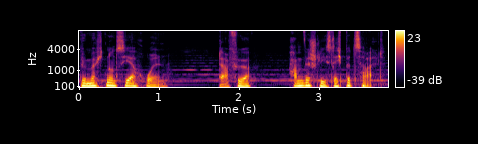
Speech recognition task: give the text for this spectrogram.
Wir möchten uns hier erholen. Dafür haben wir schließlich bezahlt.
